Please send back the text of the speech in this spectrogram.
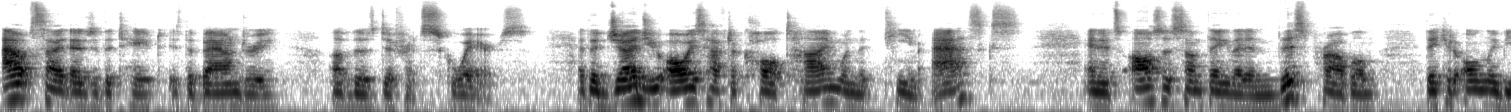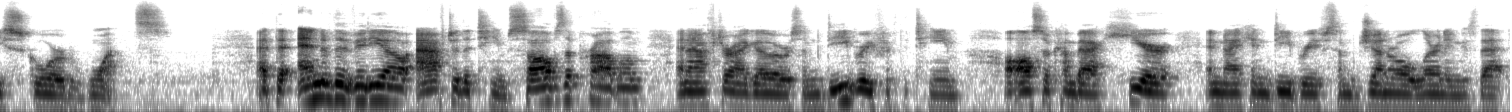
outside edge of the taped is the boundary of those different squares. At the judge, you always have to call time when the team asks, and it's also something that in this problem, they could only be scored once. At the end of the video, after the team solves the problem, and after I go over some debrief with the team, I'll also come back here and I can debrief some general learnings that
